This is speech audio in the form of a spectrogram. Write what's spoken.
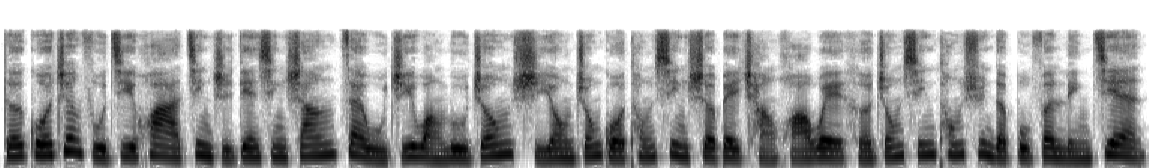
德国政府计划禁止电信商在五 G 网络中使用中国通信设备厂华为和中兴通讯的部分零件，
